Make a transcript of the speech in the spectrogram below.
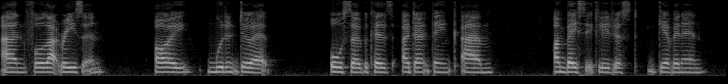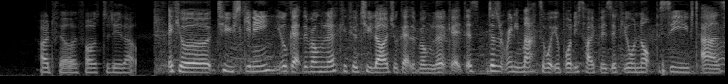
And for that reason, I wouldn't do it. Also because I don't think um I'm basically just giving in. I'd feel if I was to do that. If you're too skinny, you'll get the wrong look. If you're too large, you'll get the wrong look. It does, doesn't really matter what your body type is. If you're not perceived as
